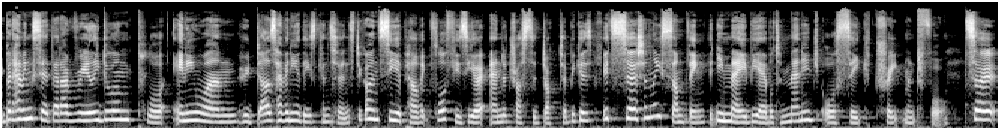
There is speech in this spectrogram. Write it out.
But having said that, I really do implore anyone who does have any of these concerns to go and see a pelvic floor physio and a trusted doctor because it's certainly something that you may be able to manage or seek treatment for. So,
